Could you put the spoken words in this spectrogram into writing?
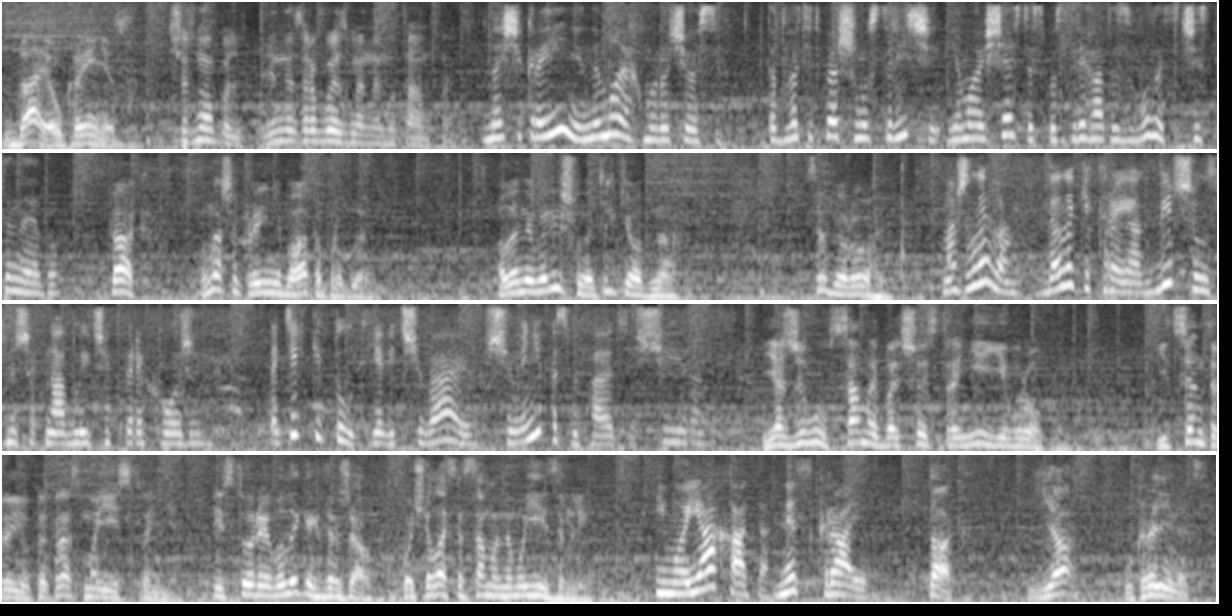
Да, я українець. Чорнобиль, він не зробив з мене мутанта. В нашій країні немає хмарочосів. Та в 21 сторіччі я маю щастя спостерігати з вулиць чисте небо. Так, у нашій країні багато проблем. Але не вирішена тільки одна це дороги. Можливо, в далеких краях більше усмішок на обличчях перехожих. Та тільки тут я відчуваю, що мені посміхаються щиро. Я живу в самой большой стране Европы. И центр ее как раз в моей стране. Історія великих держав почалася саме на моїй землі. І моя хата не з краю. Так, я українець.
